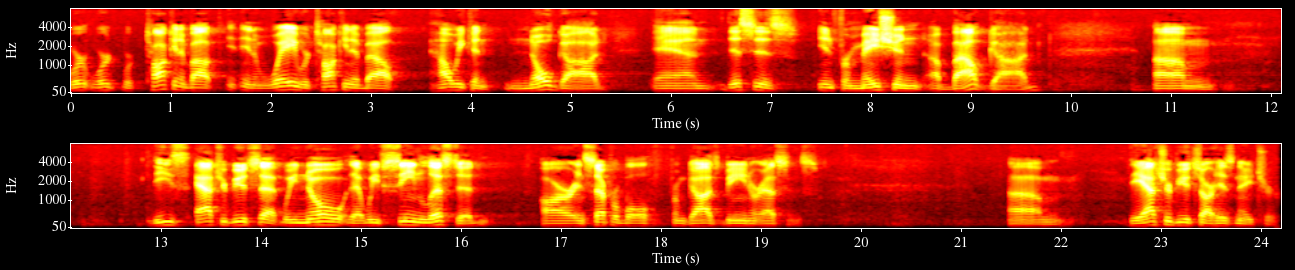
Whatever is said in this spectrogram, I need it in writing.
we're, we're, we're talking about, in a way, we're talking about how we can know God, and this is information about God. Um, these attributes that we know that we've seen listed are inseparable from God's being or essence. Um, the attributes are His nature.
